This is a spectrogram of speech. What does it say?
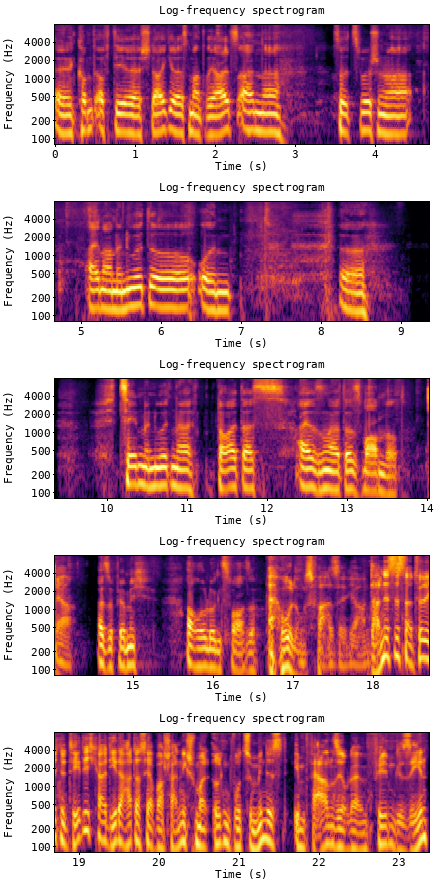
Äh, kommt auf die Stärke des Materials an. Äh, so zwischen einer Minute und äh, zehn Minuten dauert das Eisen, dass es warm wird. Ja. Also für mich Erholungsphase. Erholungsphase, ja. Und dann ist es natürlich eine Tätigkeit, jeder hat das ja wahrscheinlich schon mal irgendwo zumindest im Fernsehen oder im Film gesehen.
